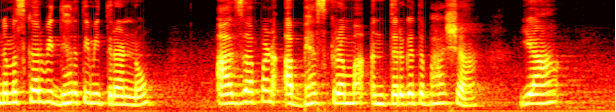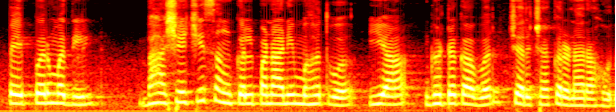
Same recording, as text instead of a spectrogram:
नमस्कार विद्यार्थी मित्रांनो आज आपण अभ्यासक्रमा अंतर्गत भाषा या पेपरमधील भाषेची संकल्पना आणि महत्त्व या घटकावर चर्चा करणार आहोत.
